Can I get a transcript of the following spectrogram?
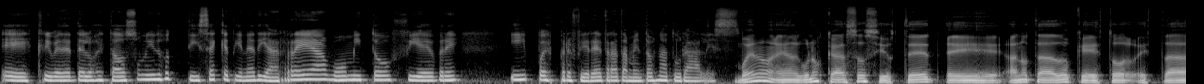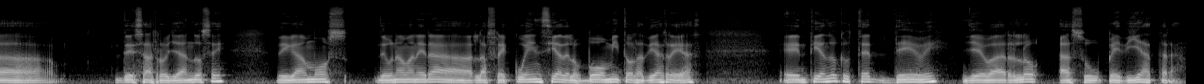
eh, escribe desde los Estados Unidos, dice que tiene diarrea, vómito, fiebre y pues prefiere tratamientos naturales. Bueno, en algunos casos, si usted eh, ha notado que esto está desarrollándose, digamos, de una manera la frecuencia de los vómitos, las diarreas, entiendo que usted debe llevarlo a su pediatra.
